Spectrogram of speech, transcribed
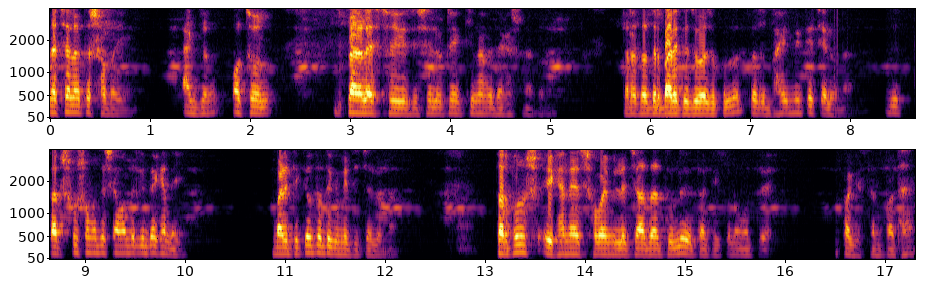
বেচালা তো সবাই, একজন অচল প্যারালাইজড হয়ে গেছে সে লোকটাকে কীভাবে দেখাশোনা করে? তারা তাদের বাড়িতে যোগাযোগ করল, তাদের ভাই নিতে চাইল না। যে তার সুসমাজে সে আমাদেরকে দেখে নেই, বাড়িতে কেউ তাদেরকে নিতে চাইল না। তারপর এখানে সবাই মিলে চাঁদা তুলে তাকে কোনো মতে পাকিস্তান পাঠায়,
